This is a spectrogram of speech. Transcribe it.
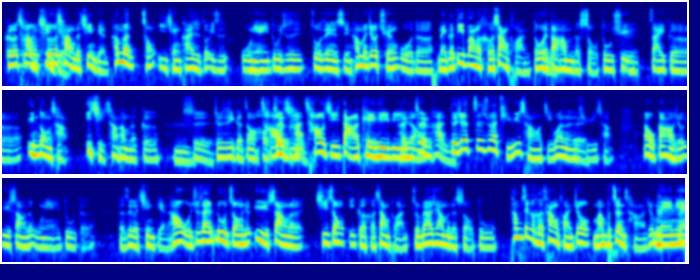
歌唱歌唱的庆典。他们从以前开始都一直五年一度就是做这件事情。他们就全国的每个地方的合唱团都会到他们的首都去，在一个运动场一起唱他们的歌，是、嗯、就是一个这种超级、哦、超级大的 KTV，很震撼。对，就这就在体育场哦，几万人的体育场。那我刚好就遇上了这五年一度的。的这个庆典，然后我就在路中就遇上了其中一个合唱团，准备要去他们的首都。他们这个合唱团就蛮不正常的，就每年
